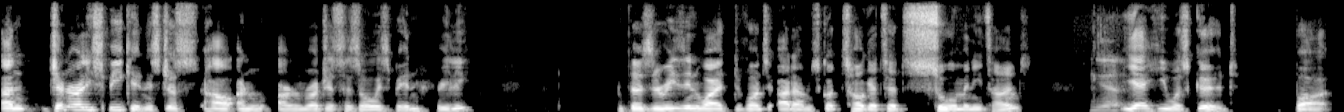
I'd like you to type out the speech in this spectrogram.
And generally speaking, it's just how Aaron, Aaron Rodgers has always been, really. There's a reason why Davante Adams got targeted so many times. Yeah. Yeah, he was good, but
